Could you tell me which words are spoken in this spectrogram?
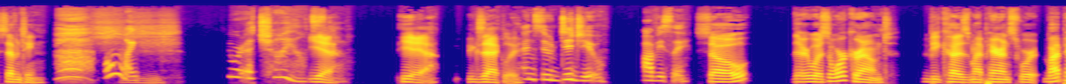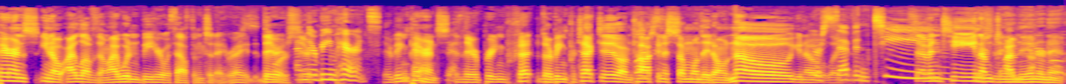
seventeen. oh my! You were a child. Yeah. still. Yeah, exactly. And so did you? Obviously. So there was a workaround because my parents were my parents. You know, I love them. I wouldn't be here without them today, right? They're course. And they're being parents. they're being parents Yeah. and they're being they're being protective. I'm talking to someone they don't know. You know, You're like 17. 17. I'm, Especially on I'm the internet.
